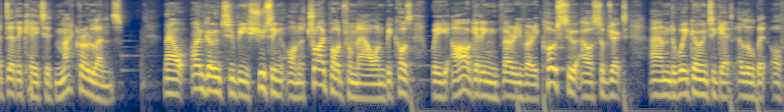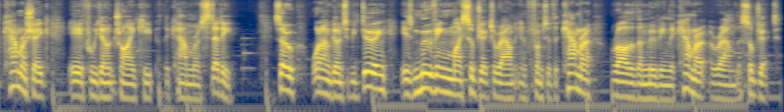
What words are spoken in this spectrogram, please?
a dedicated macro lens. Now, I'm going to be shooting on a tripod from now on because we are getting very, very close to our subject and we're going to get a little bit of camera shake if we don't try and keep the camera steady. So what I'm going to be doing is moving my subject around in front of the camera rather than moving the camera around the subject.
